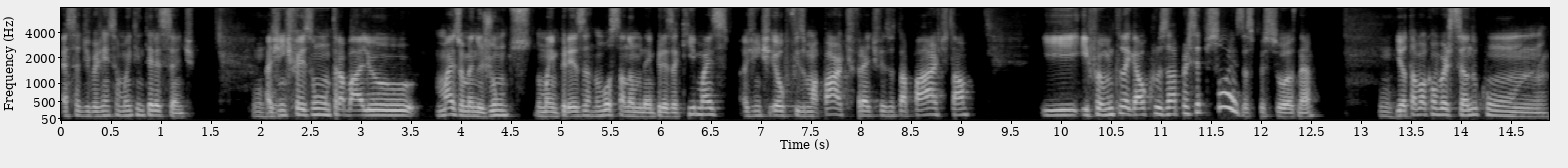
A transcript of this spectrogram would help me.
essa divergência muito interessante. Uhum. A gente fez um trabalho mais ou menos juntos numa empresa, não vou citar o nome da empresa aqui, mas a gente, eu fiz uma parte, Fred fez outra parte e tal. E, e foi muito legal cruzar percepções das pessoas, né? Uhum. E eu estava conversando com,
